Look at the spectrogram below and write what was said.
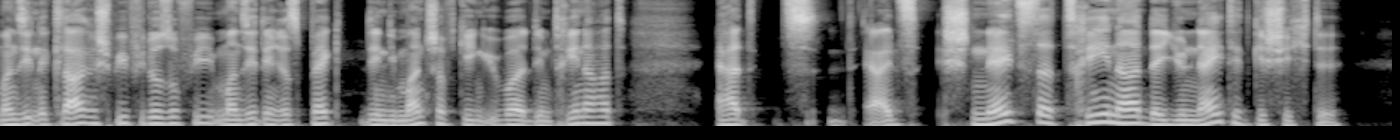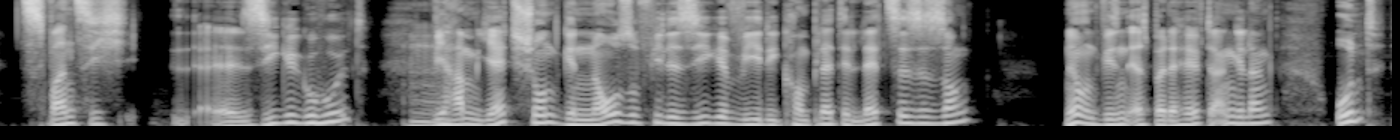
Man sieht eine klare Spielphilosophie, man sieht den Respekt, den die Mannschaft gegenüber dem Trainer hat. Er hat als schnellster Trainer der United-Geschichte 20 äh, Siege geholt. Mhm. Wir haben jetzt schon genauso viele Siege wie die komplette letzte Saison. Ne? Und wir sind erst bei der Hälfte angelangt. Und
